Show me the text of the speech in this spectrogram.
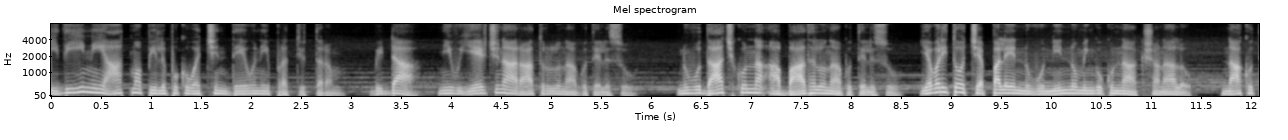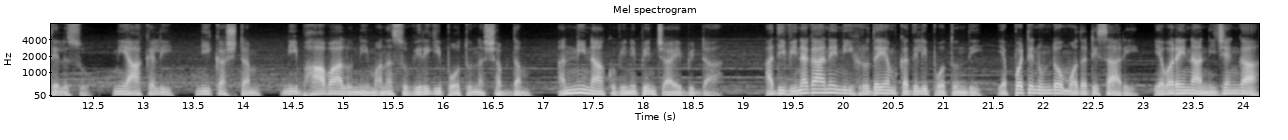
ఇది నీ ఆత్మ పిలుపుకు వచ్చిన దేవుని ప్రత్యుత్తరం. బిడ్డా నీవు ఏడ్చిన ఆ రాత్రులు నాకు తెలుసు. నువ్వు దాచుకున్న ఆ బాధలు నాకు తెలుసు. ఎవరితో చెప్పలే నువ్వు నిన్ను మింగుకున్న ఆ క్షణాలు నాకు తెలుసు. నీ ఆకలి నీ కష్టం నీ భావాలు నీ మనసు విరిగిపోతున్న శబ్దం అన్నీ నాకు వినిపించాయి బిడ్డా. అది వినగానే నీ హృదయం కదిలిపోతుంది. ఎప్పటి నుండో మొదటిసారి ఎవరైనా నిజంగా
